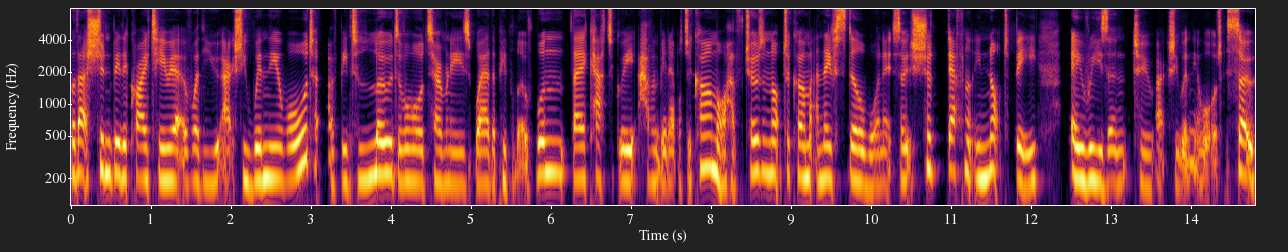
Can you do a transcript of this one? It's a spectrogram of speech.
but that shouldn't be the criteria of whether you actually win the award. I've been to loads of award ceremonies where the people that have won their category haven't been able to come or have chosen not to come and they've still won it. So it should definitely not be a reason to actually win the award. So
